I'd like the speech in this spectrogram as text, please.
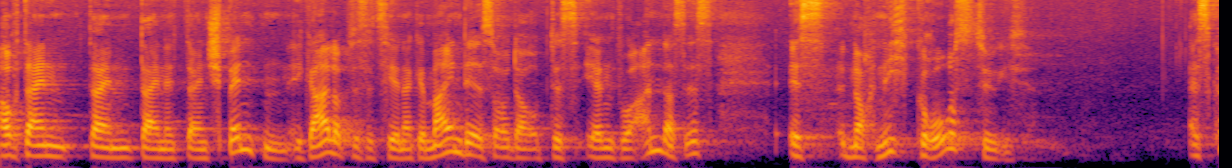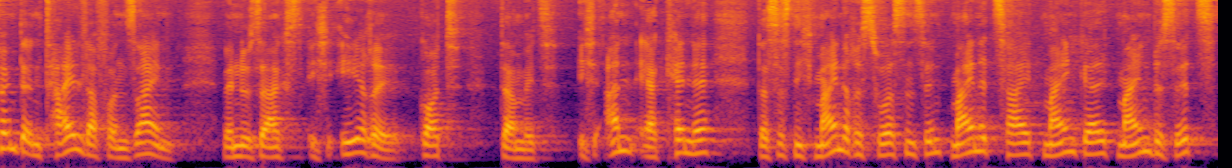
Auch dein, dein, deine, dein Spenden, egal ob das jetzt hier in der Gemeinde ist oder ob das irgendwo anders ist, ist noch nicht großzügig. Es könnte ein Teil davon sein, wenn du sagst, ich ehre Gott damit. Ich anerkenne, dass es nicht meine Ressourcen sind, meine Zeit, mein Geld, mein Besitz,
